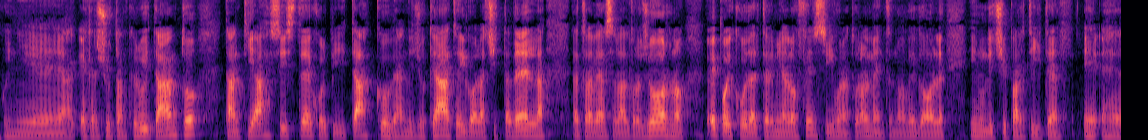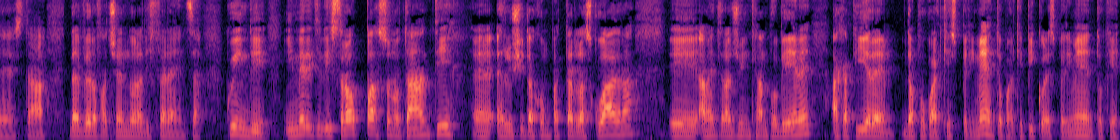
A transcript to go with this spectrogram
quindi è, è cresciuto anche lui tanto. Tanti assist, colpi di tacco, grandi giocate, il gol a Cittadella, la l'altro giorno e poi coda il terminale offensivo, naturalmente 9 gol in 11 partite e eh, sta davvero facendo la differenza. Quindi i meriti di Stroppa sono tanti, eh, è riuscito a compattare la squadra e a metterla giù in campo bene, a capire dopo qualche esperimento, qualche piccolo esperimento che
